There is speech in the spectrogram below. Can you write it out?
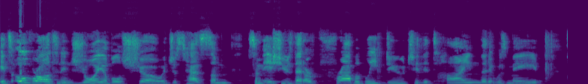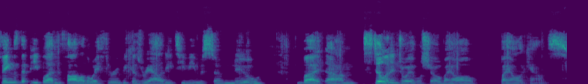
It's overall, it's an enjoyable show. It just has some some issues that are probably due to the time that it was made. Things that people hadn't thought all the way through because reality TV was so new. But um, still an enjoyable show by all by all accounts.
